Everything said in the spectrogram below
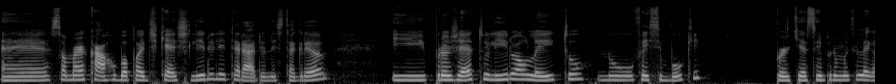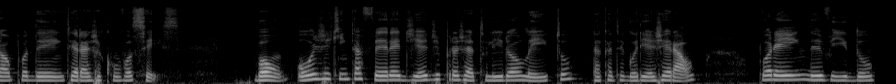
é só marcar arroba podcast Liro Literário no Instagram e Projeto Liro ao Leito no Facebook porque é sempre muito legal poder interagir com vocês. Bom, hoje, quinta-feira, é dia de Projeto Lírio ao Leito, da categoria geral. Porém, devido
